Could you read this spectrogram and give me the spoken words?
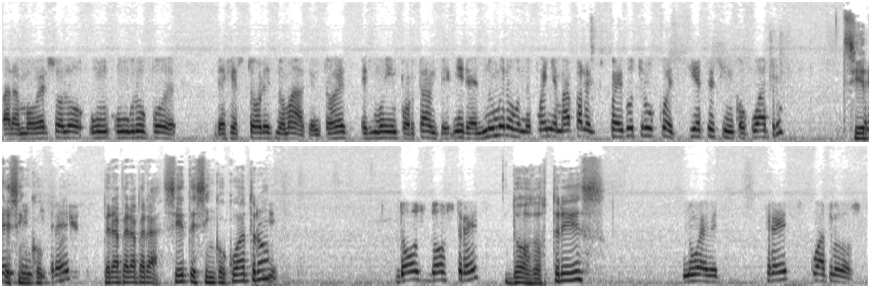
para mover solo un, grupo de, gestores nomás. Entonces es muy importante. Mire, el número donde pueden llamar para el juego truco es 754. 753. Espera, espera, espera. 754. 223. 223. 9342.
